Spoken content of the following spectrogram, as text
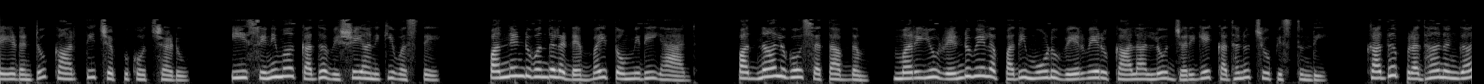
చేయడంటూ కార్తీ చెప్పుకొచ్చాడు. ఈ సినిమా కథ విషయానికి వస్తే పన్నెండు వందల డెబ్బై తొమ్మిది యాడ్ పద్నాలుగో శతాబ్దం మరియు రెండువేల పదిమూడు వేర్వేరు కాలాల్లో జరిగే కథను చూపిస్తుంది. కథ ప్రధానంగా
